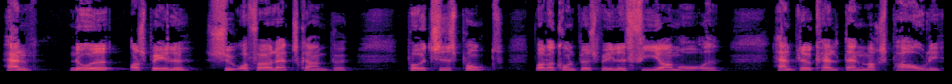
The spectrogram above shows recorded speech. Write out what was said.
Han nåede at spille 47 landskampe på et tidspunkt, hvor der kun blev spillet fire om året. Han blev kaldt Danmarks Pauli,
